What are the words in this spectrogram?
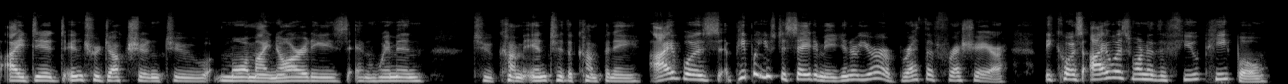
I did introduction to more minorities and women to come into the company. I was, people used to say to me, you know, you're a breath of fresh air because I was one of the few people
